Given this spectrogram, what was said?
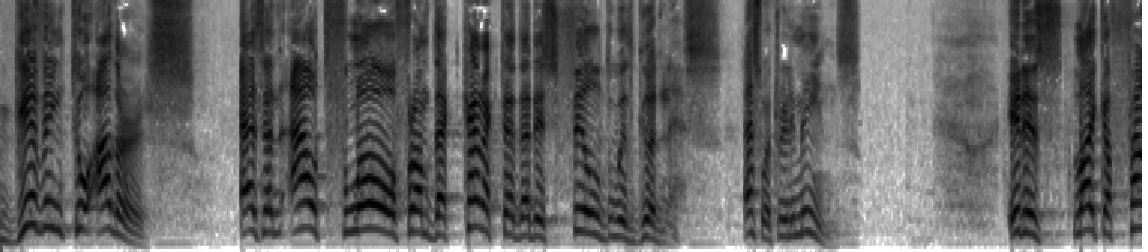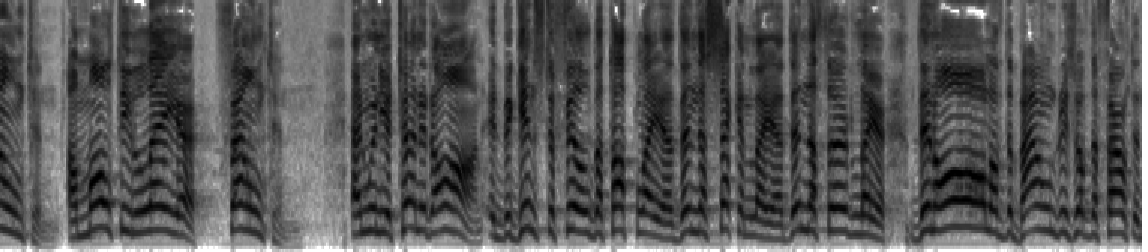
giving to others as an outflow from the character that is filled with goodness. That's what really means. It is like a fountain, a multi layer fountain. And when you turn it on, it begins to fill the top layer, then the second layer, then the third layer, then all of the boundaries of the fountain.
